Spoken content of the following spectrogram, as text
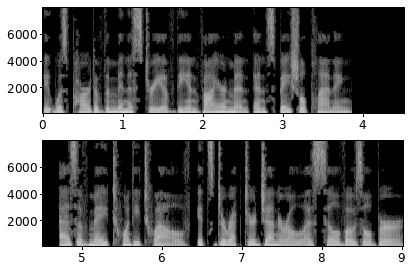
it was part of the Ministry of the Environment and Spatial Planning. As of May 2012, its Director General is Silvo Žlebir.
